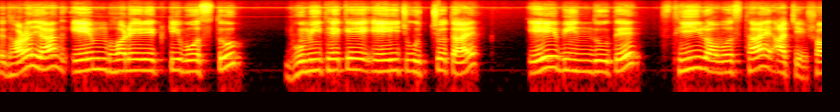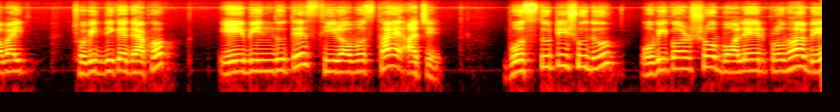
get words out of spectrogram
ধরা যাক এম ভরের একটি বস্তু ভূমি থেকে এইচ উচ্চতায় এ বিন্দুতে স্থির অবস্থায় আছে। সবাই ছবির দিকে দেখো এ বিন্দুতে স্থির অবস্থায় আছে। বস্তুটি শুধু অভিকর্ষ বলের প্রভাবে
